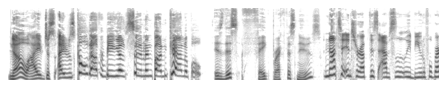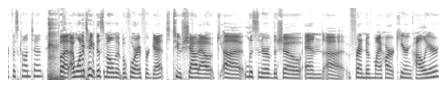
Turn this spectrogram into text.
no, I just I was called out for being a cinnamon bun cannibal. Is this fake breakfast news? Not to interrupt this absolutely beautiful breakfast content, but I want to take this moment before I forget to shout out uh, listener of the show and uh, friend of my heart, Kieran Collier.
